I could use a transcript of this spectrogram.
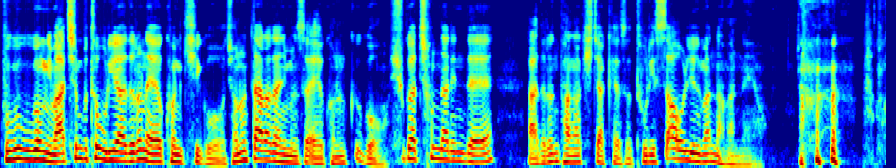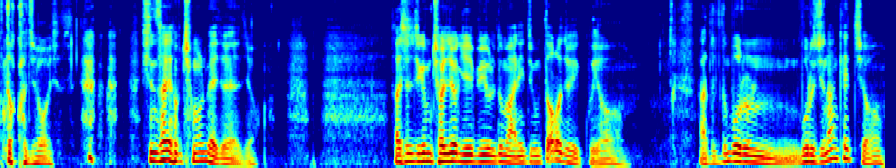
9990님, 아침부터 우리 아들은 에어컨 키고, 저는 따라다니면서 에어컨을 끄고, 휴가 첫날인데 아들은 방학 시작해서 둘이 싸울 일만 남았네요. 어떡하죠? 하셨어요. 신사협정을 맺어야죠. 사실 지금 전력 예비율도 많이 지금 떨어져 있고요. 아들도 모르는, 모르진 않겠죠.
